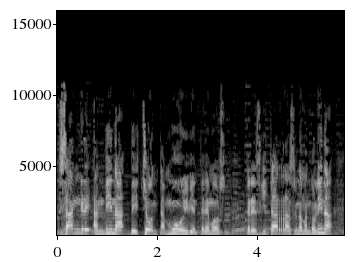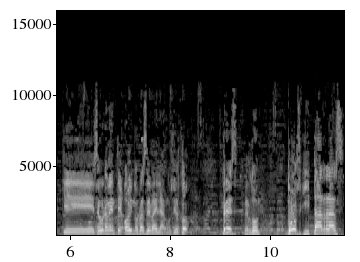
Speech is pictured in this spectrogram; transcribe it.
Sangre Andina de Chonta. Muy bien, tenemos tres guitarras, una mandolina que seguramente hoy nos va a hacer bailar, ¿no es cierto? Tres, perdón, dos guitarras,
